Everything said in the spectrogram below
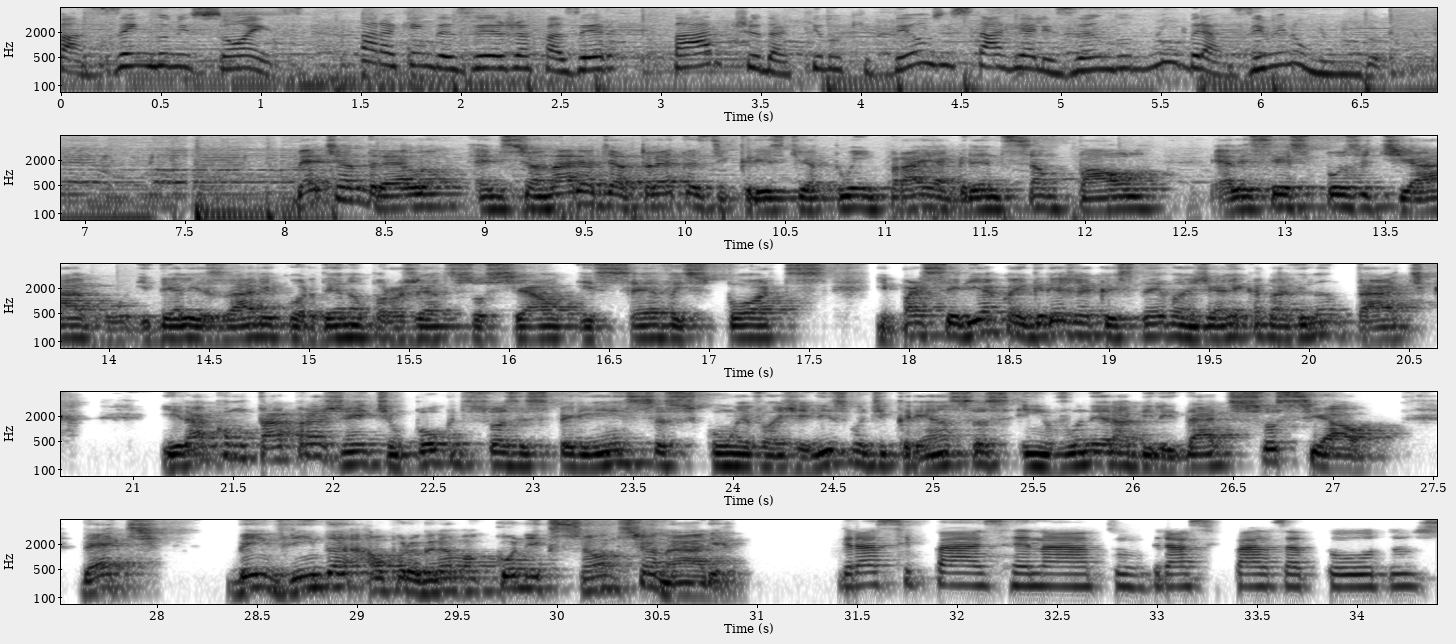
Fazendo Missões para quem deseja fazer parte daquilo que Deus está realizando no Brasil e no mundo. Beth Andrello é missionária de Atletas de Cristo e atua em Praia Grande, São Paulo. Ela e seu esposo Tiago idealizaram e coordenam o projeto social Seva Esportes, em parceria com a Igreja Cristã Evangélica da Vila Antártica. Irá contar para a gente um pouco de suas experiências com o evangelismo de crianças em vulnerabilidade social. Beth, Bem-vinda ao programa Conexão Missionária. Graça e paz, Renato. Graça e paz a todos.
